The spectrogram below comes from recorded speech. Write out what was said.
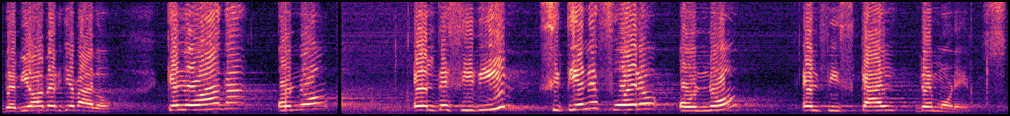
debió haber llevado, que lo haga o no, el decidir si tiene fuero o no el fiscal de Morelos.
